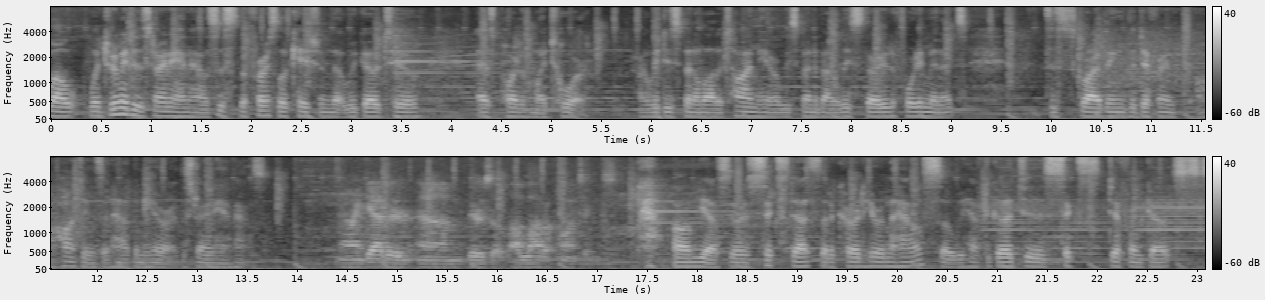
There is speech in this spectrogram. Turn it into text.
Well, what drew me to the Stranahan House this is the first location that we go to as part of my tour. Uh, we do spend a lot of time here. We spend about at least 30 to 40 minutes describing the different uh, hauntings that happen here at the Stranahan House. Now, I gather um, there's a, a, lot of hauntings. Um, yes, there are six deaths that occurred here in the house, so we have to go to six different ghosts.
